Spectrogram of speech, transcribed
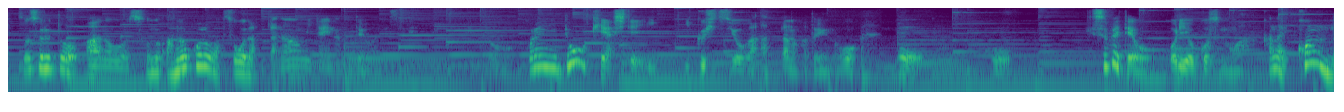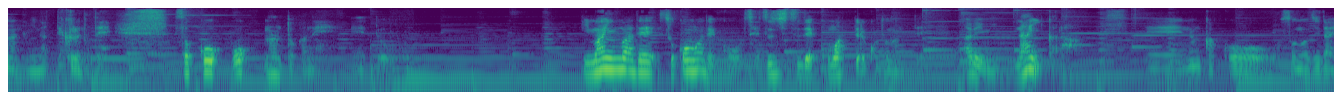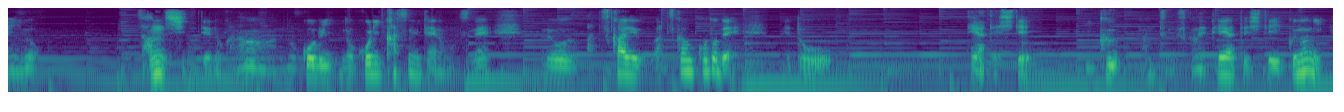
そうすると、あの、その、あの頃はそうだったな、みたいなのではですね、これにどうケアしていく必要があったのかというのを、もう、こう、すべてを掘り起こすのはかなり困難になってくるので、そこをなんとかね、えっ、と、今今でそこまでこう切実で困ってることなんてある意味ないから、えー、なんかこう、その時代の残死っていうのかな残り、残りかすみたいなもんですね。それを扱い、扱うことで、えっと、手当てしていく、なんていうんですかね、手当てしていくのに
